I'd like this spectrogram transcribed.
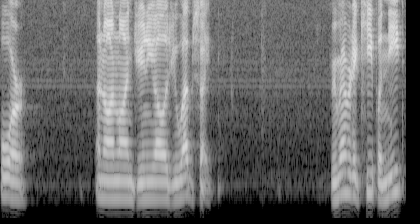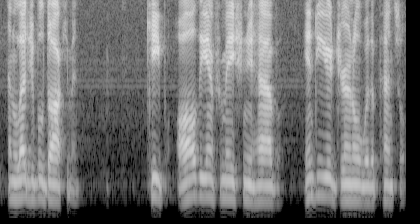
or an online genealogy website. Remember to keep a neat and legible document. Keep all the information you have into your journal with a pencil.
